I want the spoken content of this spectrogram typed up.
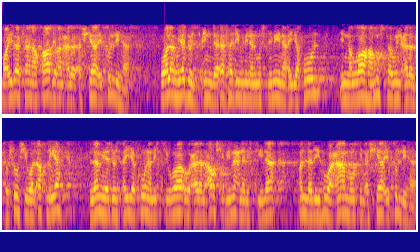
وإذا كان قادرا على الأشياء كلها ولم يجز عند أحد من المسلمين أن يقول إن الله مستو على الحشوش والأخلية لم يجز أن يكون الاستواء على العرش بمعنى الاستيلاء الذي هو عام في الأشياء كلها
